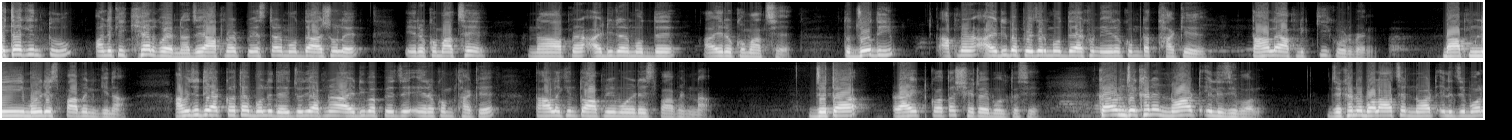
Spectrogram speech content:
এটা কিন্তু অনেকে খেয়াল করেন না যে আপনার পেজটার মধ্যে আসলে এরকম আছে না আপনার আইডিটার মধ্যে এরকম আছে। তো যদি আপনার আইডি বা পেজের মধ্যে এখন এরকমটা থাকে, তাহলে আপনি কি করবেন? বা আপনি মনিটাইজ পাবেন কি না আমি যদি এক কথায় বলে দেই, যদি আপনার আইডি বা পেজে এরকম থাকে, তাহলে কিন্তু আপনি মনিটাইজ পাবেন না। যেটা রাইট কথা, সেটাই বলতেছি। কারণ যেখানে নট এলিজিবল যেখানে বলা আছে নট এলিজিবল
